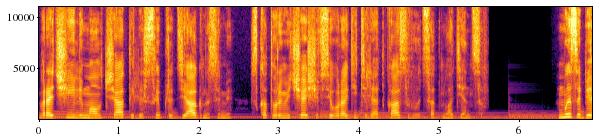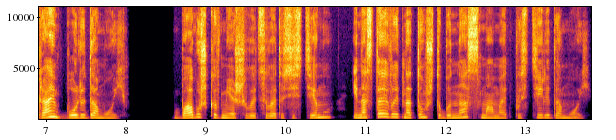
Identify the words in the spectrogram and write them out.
Врачи или молчат, или сыплют диагнозами, с которыми чаще всего родители отказываются от младенцев. Мы забираем Полю домой. Бабушка вмешивается в эту систему и настаивает на том, чтобы нас с мамой отпустили домой.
